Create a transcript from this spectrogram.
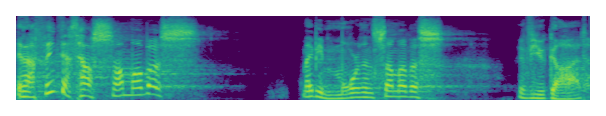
And I think that's how some of us, maybe more than some of us, view God.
